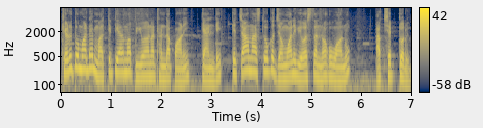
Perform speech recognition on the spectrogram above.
ખેડૂતો માટે માર્કેટયાર્ડમાં પીવાના ઠંડા પાણી કેન્ટીન કે ચા નાસ્તો કે જમવાની વ્યવસ્થા ન હોવાનું આક્ષેપ કર્યો.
